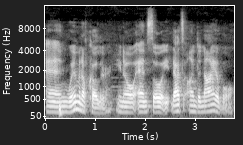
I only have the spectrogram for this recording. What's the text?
and women of color, you know, and so that's undeniable.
